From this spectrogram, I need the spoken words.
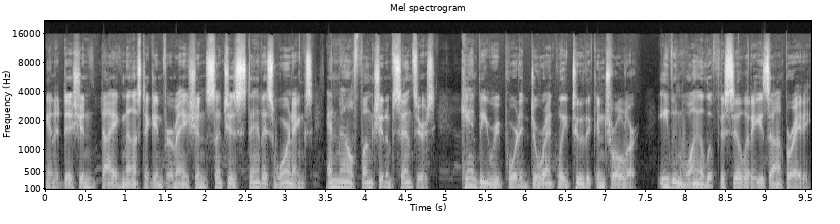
In addition, diagnostic information such as status warnings and malfunction of sensors can be reported directly to the controller, even while the facility is operating.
